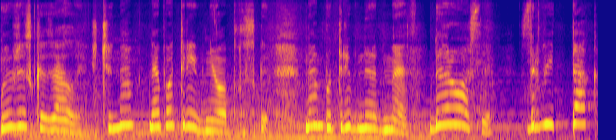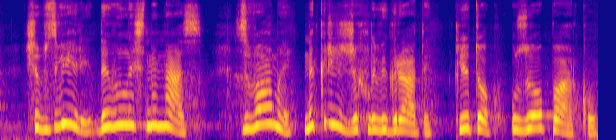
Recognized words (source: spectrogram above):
Ми вже сказали, що нам не потрібні оплески. Нам потрібне одне дорослі. Зробіть так, щоб звірі дивились на нас. З вами не крізь жахливі грати, кліток у зоопарку.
